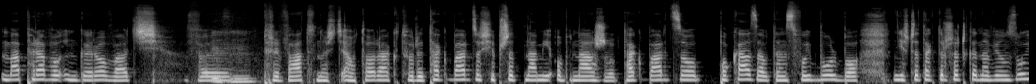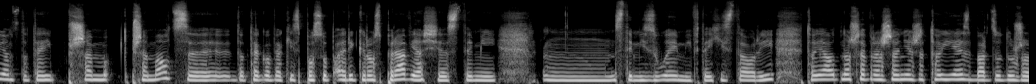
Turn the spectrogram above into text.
ma prawo ingerować w mhm. prywatność autora, który tak bardzo się przed nami obnażył, tak bardzo pokazał ten swój ból, bo jeszcze tak troszeczkę nawiązując do tej przem przemocy, do tego w jaki sposób Erik rozprawia się z tymi, mm, z tymi złymi w tej historii, to ja odnoszę wrażenie, że to jest bardzo dużo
